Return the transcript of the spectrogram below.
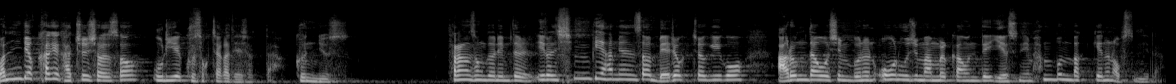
완벽하게 갖추셔서 우리의 구속자가 되셨다. 굿뉴스. 사랑하는 성도님들, 이런 신비하면서 매력적이고 아름다우신 분은 온 우주 만물 가운데 예수님 한 분밖에는 없습니다.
